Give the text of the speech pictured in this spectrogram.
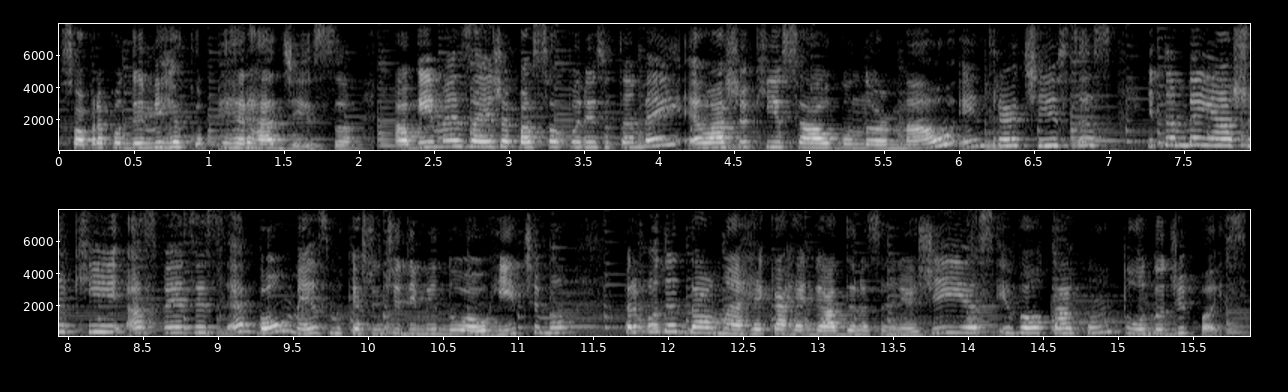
só para poder me recuperar disso. Alguém mais aí já passou por isso também? Eu acho que isso é algo normal entre artistas e também acho que às vezes é bom mesmo que a gente diminua o ritmo para poder dar uma recarregada nas energias e voltar com tudo depois.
